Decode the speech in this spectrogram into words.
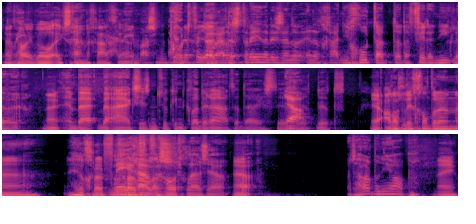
dat hou je wel extra in de gaten. Nee, Ja, maar als een bekende van jou ergens trainer is en dat, en dat gaat niet goed, dat, dat, dat vind ik niet leuk. En bij, bij Ajax is het natuurlijk in de kwadraten. Daar is de, Ja. de- dat Ja, alles ligt onder een, eh, een heel groot vergrootglas. vergrootglas, ja. Ja. ja. Het houdt me niet op. Nee. Ik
